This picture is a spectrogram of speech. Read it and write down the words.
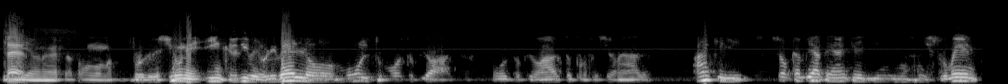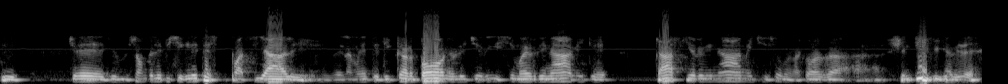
Certo. È stata una progressione incredibile, un livello molto molto più alto, molto più alto, professionale anche, sono cambiati anche gli, gli strumenti, cioè, sono delle biciclette spaziali, veramente di carbonio, leggerissime, aerodinamiche, caschi aerodinamici, insomma una cosa scientifica direi.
